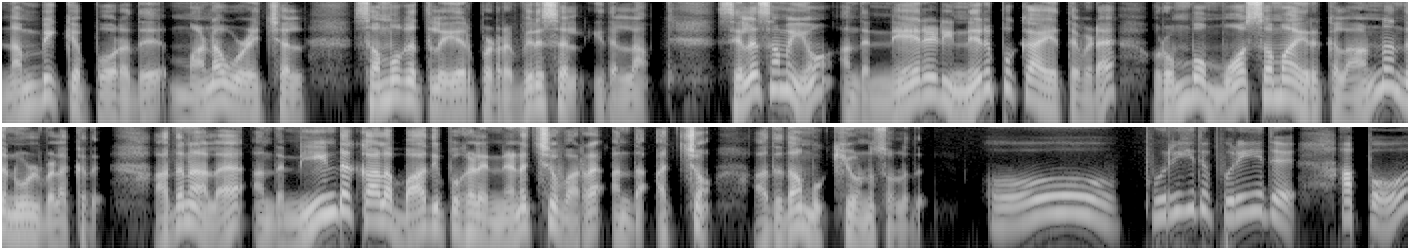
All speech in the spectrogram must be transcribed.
நம்பிக்கை போறது மன உளைச்சல் சமூகத்துல ஏற்படுற விரிசல் இதெல்லாம். சில சமயம் அந்த நேரடி நெருப்பு காயத்தை விட ரொம்ப மோசமா இருக்கலாம்னு அந்த நூல் விளக்குது. அதனால அந்த நீண்ட கால பாதிப்புகளை நினைச்சு வர அந்த அச்சம் அதுதான் முக்கியம்னு சொல்லுது. ஓ புரியுது புரியுது. அப்போ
